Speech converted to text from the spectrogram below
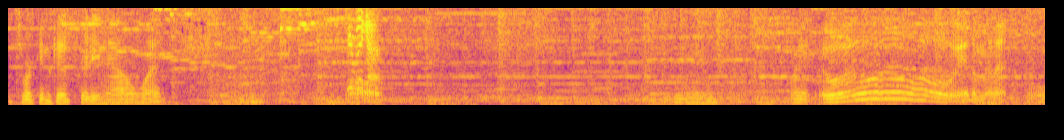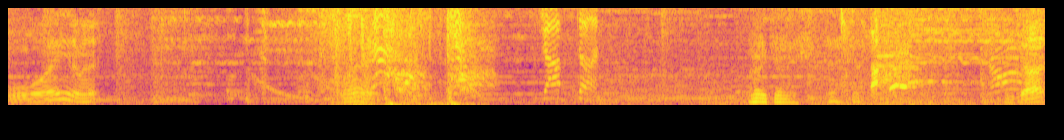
It's working good pretty now. What? Here we go. Hmm. Wait. Whoa, wait a minute. Wait a minute. Alright. Job done. Alright, guys. you got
